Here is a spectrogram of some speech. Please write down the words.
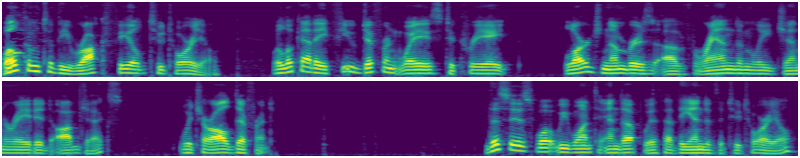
Welcome to the Rockfield tutorial. We'll look at a few different ways to create large numbers of randomly generated objects, which are all different. This is what we want to end up with at the end of the tutorial.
